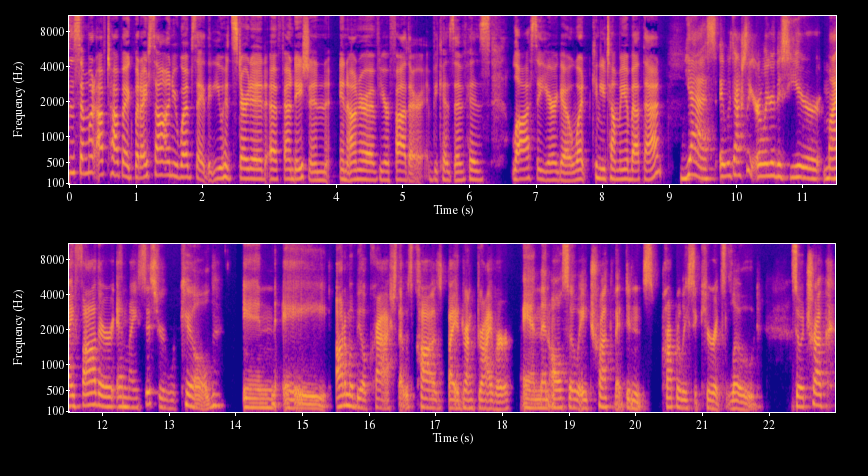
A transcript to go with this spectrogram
is somewhat off topic, but I saw on your website that you had started a foundation in honor of your father because of his loss a year ago. What can you tell me about that? Yes, it was actually earlier this year. My father and my sister were killed in a automobile crash that was caused by a drunk driver and then also a truck that didn't properly secure its load. So a truck,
